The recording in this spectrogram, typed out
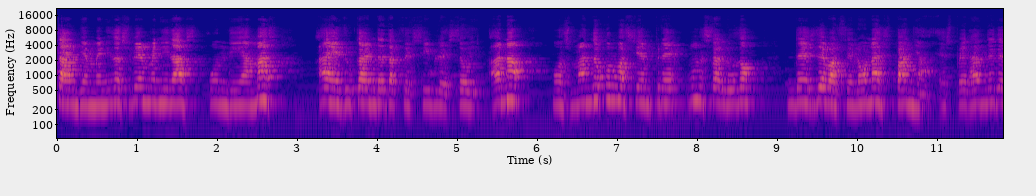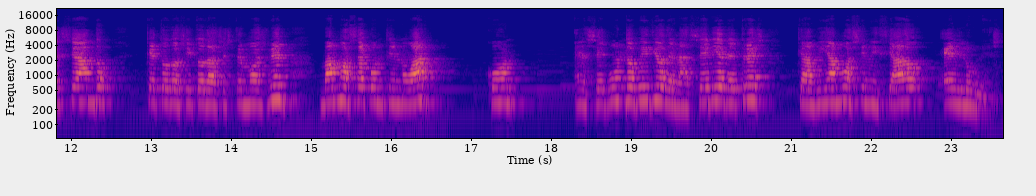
Bienvenidos y bienvenidas un día más a Educa en Red Accesible. Soy Ana, os mando como siempre un saludo desde Barcelona, España, esperando y deseando que todos y todas estemos bien. Vamos a continuar con el segundo vídeo de la serie de tres que habíamos iniciado el lunes.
